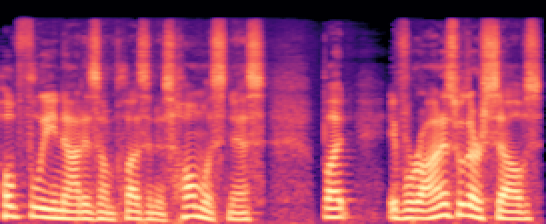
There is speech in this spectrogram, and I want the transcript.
hopefully not as unpleasant as homelessness. But if we're honest with ourselves,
